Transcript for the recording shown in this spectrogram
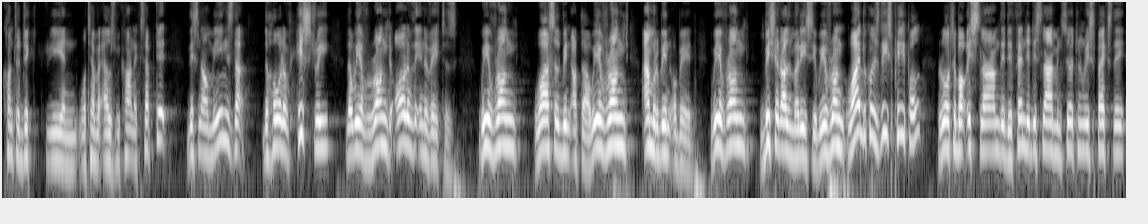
contradictory and whatever else, we can't accept it. This now means that the whole of history, that we have wronged all of the innovators. We have wronged Wasil bin Atta. We have wronged Amr bin Ubaid. We have wronged Bishr al-Marisi. We have wronged, why? Because these people wrote about Islam, they defended Islam in certain respects, they,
